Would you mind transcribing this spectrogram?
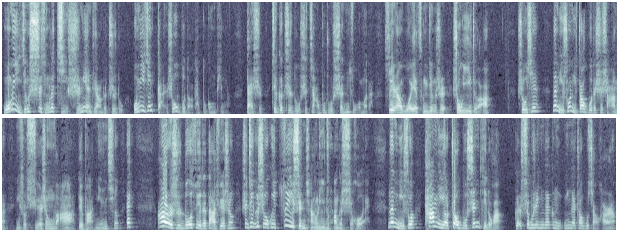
我们已经试行了几十年这样的制度，我们已经感受不到它不公平了。但是这个制度是架不住神琢磨的。虽然我也曾经是受益者啊。首先，那你说你照顾的是啥呢？你说学生娃对吧？年轻，哎，二十多岁的大学生是这个社会最身强力壮的时候，哎，那你说他们要照顾身体的话，是不是应该更应该照顾小孩啊？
